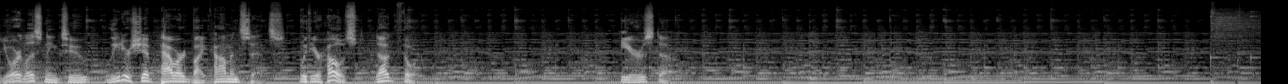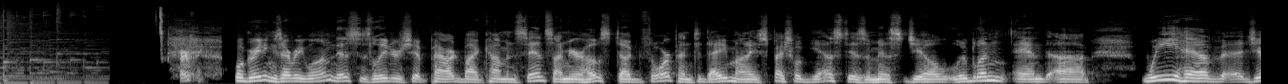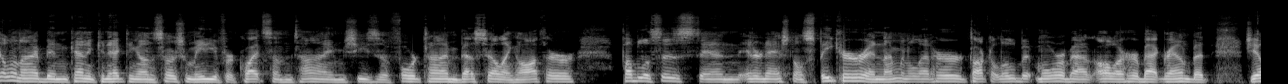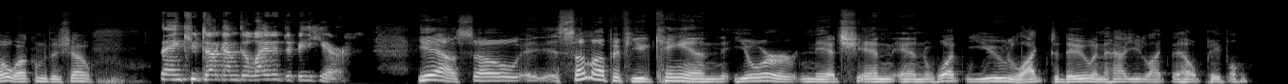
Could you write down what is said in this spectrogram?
You're listening to Leadership Powered by Common Sense with your host, Doug Thorpe. Here's Doug. Perfect. Well, greetings, everyone. This is Leadership Powered by Common Sense. I'm your host, Doug Thorpe, and today my special guest is a Miss Jill Lublin. And uh, we have, uh, Jill and I have been kind of connecting on social media for quite some time. She's a four time best selling author, publicist, and international speaker. And I'm going to let her talk a little bit more about all of her background. But Jill, welcome to the show. Thank you, Doug. I'm delighted to be here. Yeah, so uh, sum up if you can your niche and and what you like to do and how you like to help people.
